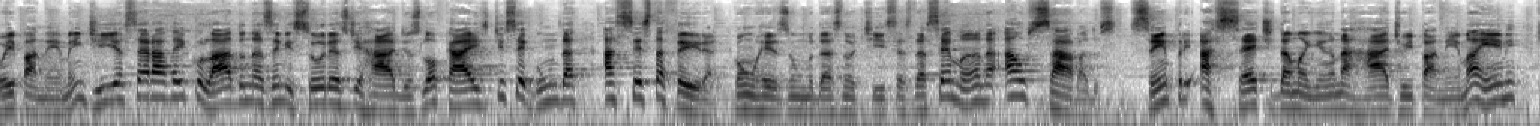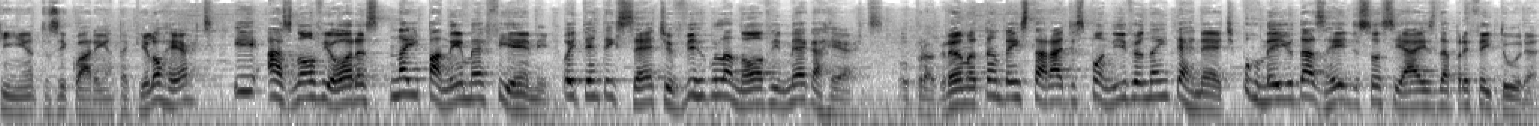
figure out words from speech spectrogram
O Ipanema em Dia será veiculado nas emissoras de rádios locais de segunda a sexta-feira, com o um resumo das notícias da semana aos sábados, sempre às 7 da manhã na Rádio Ipanema AM, 540 kHz, e às 9 horas na Ipanema FM, 87,9 MHz. O programa também estará disponível na internet por meio das redes sociais da Prefeitura,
